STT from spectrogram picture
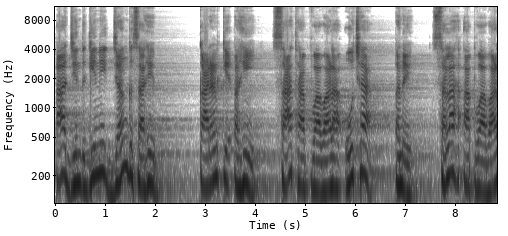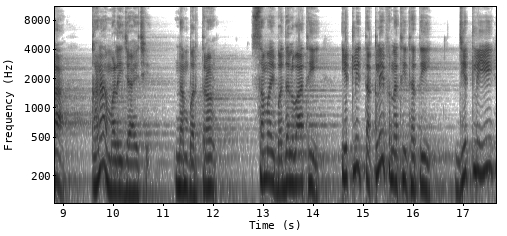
આ જિંદગીની જંગ સાહેબ, કારણ કે અહીં સાથ આપવાવાળા ઓછા અને સલાહ આપવાવાળા ઘણા મળી જાય છે. નંબર ત્રણ. સમય બદલવાથી એટલી તકલીફ નથી થતી જેટલી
